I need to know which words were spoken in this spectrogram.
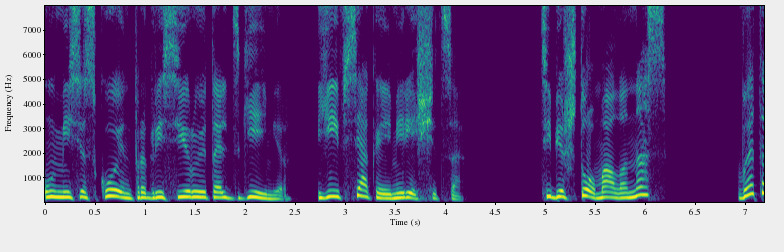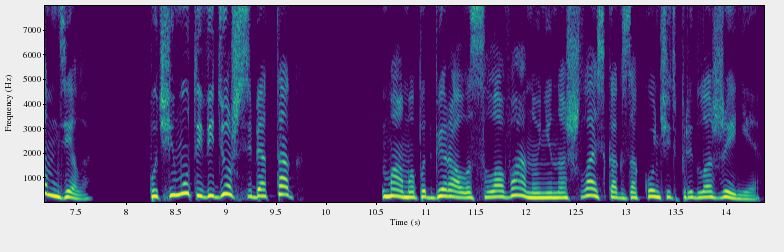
У миссис Коэн прогрессирует Альцгеймер. Ей всякое мерещится. Тебе что, мало нас? В этом дело? Почему ты ведешь себя так? Мама подбирала слова, но не нашлась, как закончить предложение.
